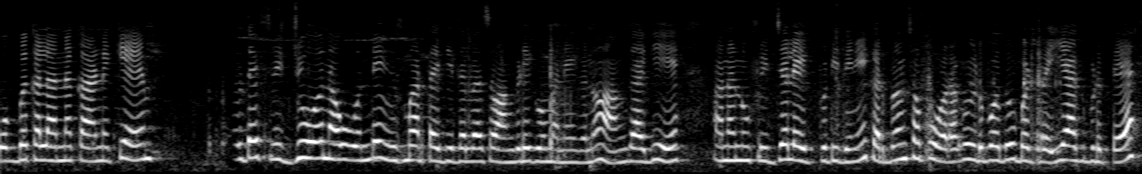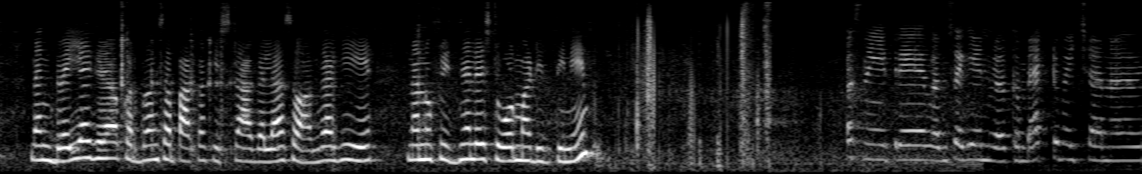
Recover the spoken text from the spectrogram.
ಹೋಗ್ಬೇಕಲ್ಲ ಅನ್ನೋ ಕಾರಣಕ್ಕೆ ಅಲ್ಲದೆ ಫ್ರಿಜ್ಜು ನಾವು ಒಂದೇ ಯೂಸ್ ಮಾಡ್ತಾ ಇದ್ದಿದ್ದಲ್ವ? ಸೊ ಅಂಗಡಿಗೂ ಮನೆಗೂ. ಹಂಗಾಗಿ ನಾನು ಫ್ರಿಜ್ಜಲ್ಲೇ ಇಟ್ಬಿಟ್ಟಿದ್ದೀನಿ. ಕರ್ಬೇವಿನ ಸೊಪ್ಪು ಹೊರಗೂ ಇಡ್ಬೋದು ಬಟ್ ಡ್ರೈ ಆಗಿಬಿಡುತ್ತೆ. ನಂಗೆ ಡ್ರೈ ಆಗಿರೋ ಕರ್ಬೇವಿನ ಸೊಪ್ಪು ಹಾಕೋಕ್ಕೆ ಇಷ್ಟ ಆಗಲ್ಲ. ಸೊ ಹಂಗಾಗಿ ನಾನು ಫ್ರಿಜ್ನಲ್ಲೇ ಸ್ಟೋರ್ ಮಾಡಿರ್ತೀನಿ. ಸ್ನೇಹಿತರೆ once again welcome back to my channel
